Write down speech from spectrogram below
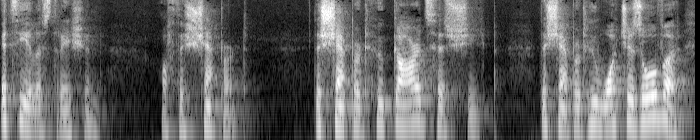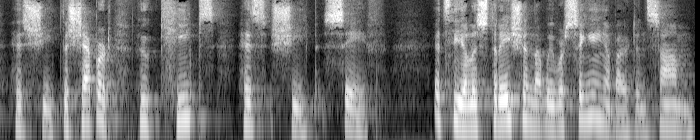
It's the illustration of the shepherd, the shepherd who guards his sheep, the shepherd who watches over his sheep, the shepherd who keeps his sheep safe. It's the illustration that we were singing about in Psalm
